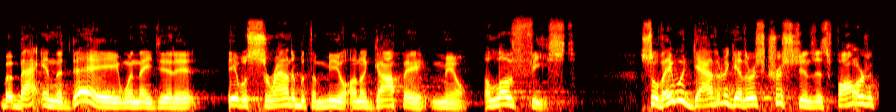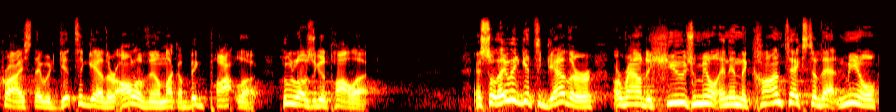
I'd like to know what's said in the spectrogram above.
But back in the day when they did it, it was surrounded with a meal, an agape meal, a love feast. So they would gather together as Christians, as followers of Christ. They would get together, all of them, like a big potluck. Who loves a good potluck? And so they would get together around a huge meal. And in the context of that meal,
